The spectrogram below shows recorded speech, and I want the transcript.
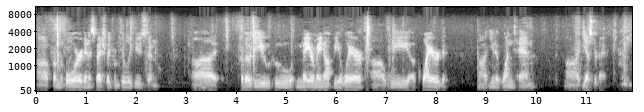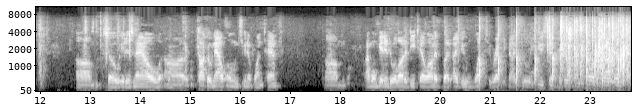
uh, from the board, and especially from Julie Houston. Uh, for those of you who may or may not be aware, uh, we acquired uh, Unit 110 uh, yesterday. Um, So it is now, Taco now owns Unit 110. Um, I won't get into a lot of detail on it, but I do want to recognize Julie Houston for doing a hell of a job.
